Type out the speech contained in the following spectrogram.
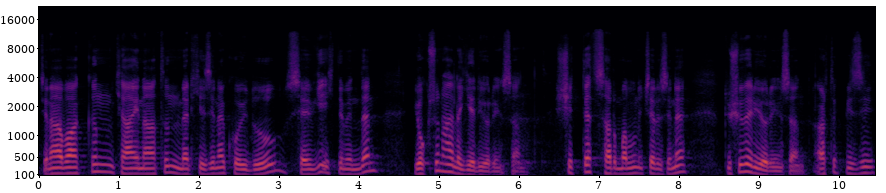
Cenab-ı Hakk'ın kainatın merkezine koyduğu sevgi ikliminden yoksun hale geliyor insan. Şiddet sarmalının içerisine düşüveriyor insan. Artık bizi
